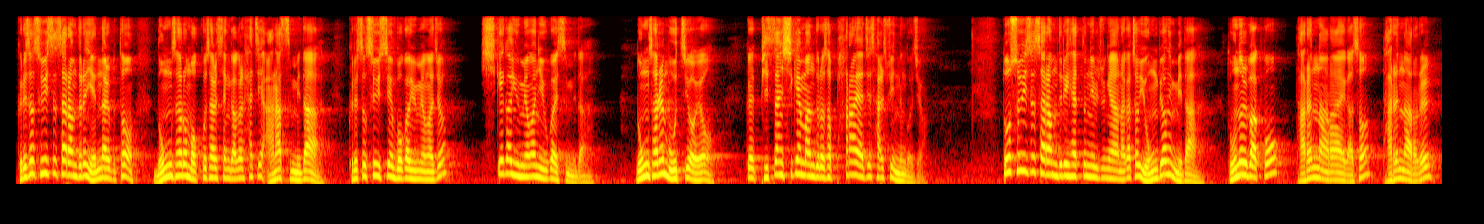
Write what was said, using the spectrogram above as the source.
그래서 스위스 사람들은 옛날부터 농사로 먹고 살 생각을 하지 않았습니다. 그래서 스위스에 뭐가 유명하죠? 시계가 유명한 이유가 있습니다. 농사를 못 지어요. 그러니까 비싼 시계 만들어서 팔아야지 살 수 있는 거죠. 또 스위스 사람들이 했던 일 중에 하나가 저 용병입니다. 돈을 받고 다른 나라에 가서 다른 나라를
